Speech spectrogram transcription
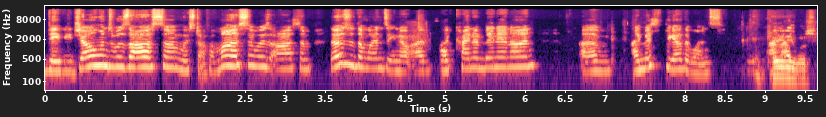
Davy Jones was awesome. Mustafa Massa was awesome. Those are the ones you know I've I've kind of been in on. Um, I missed the other ones, Katie I- was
